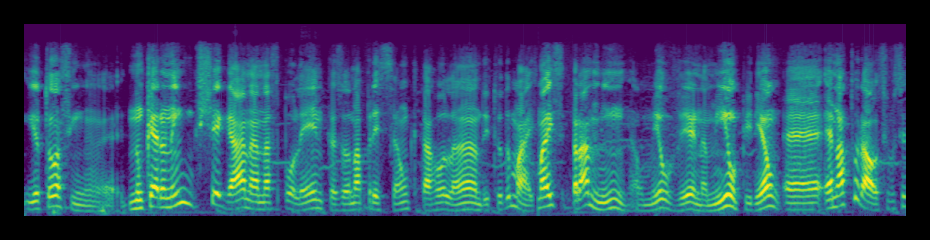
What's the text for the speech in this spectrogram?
e eu tô assim, é, não quero nem chegar na, nas polêmicas ou na pressão que tá rolando e tudo mais. Mas, para mim, ao meu ver, na minha opinião, é, é natural. Se você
